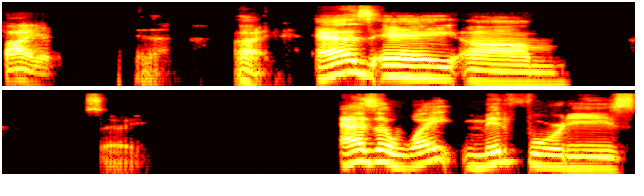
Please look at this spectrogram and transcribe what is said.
fire. Yeah. All right. As a um sorry. As a white mid 40s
